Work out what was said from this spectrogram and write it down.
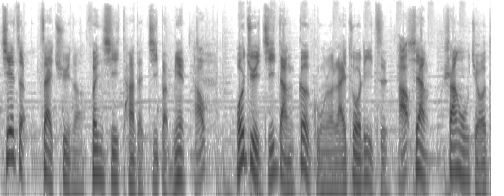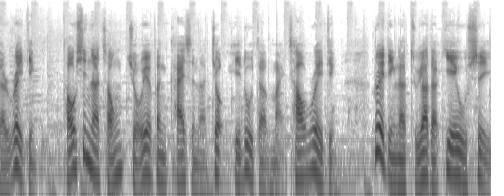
接着再去呢分析它的基本面。好，我举几档个股呢来做例子，好，像三五九二的瑞鼎，投信呢从九月份开始呢就一路的买超瑞鼎。瑞鼎呢，主要的业务是以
